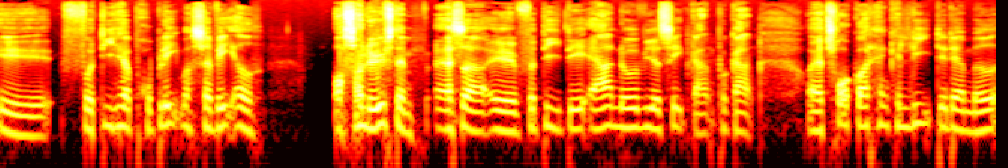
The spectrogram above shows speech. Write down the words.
øh, få de her problemer serveret, og så løse dem. Altså, øh, fordi det er noget, vi har set gang på gang. Og jeg tror godt, han kan lide det der med,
